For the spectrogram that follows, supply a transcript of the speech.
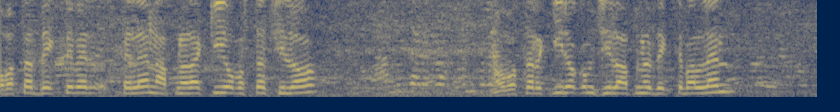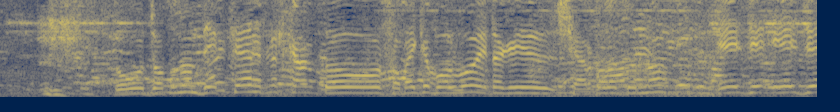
অবস্থা দেখতে পেলেন। আপনারা কি অবস্থা ছিল? অবস্থাটা কি রকম ছিল আপনারা দেখতে পারলেন? তো যতজন দেখছেন, তো সবাইকে বলব এটাকে শেয়ার করার জন্য। এই যে এই যে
